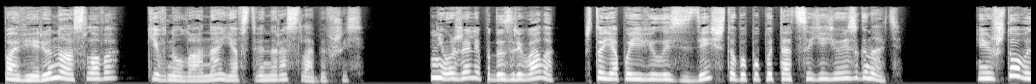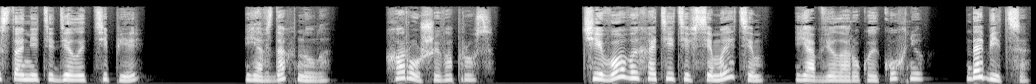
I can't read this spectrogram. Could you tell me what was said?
«Поверю на слово», — кивнула она, явственно расслабившись. «Неужели подозревала, что я появилась здесь, чтобы попытаться ее изгнать? И что вы станете делать теперь?» Я вздохнула. Хороший вопрос. «Чего вы хотите всем этим я обвела рукой кухню. Добиться.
